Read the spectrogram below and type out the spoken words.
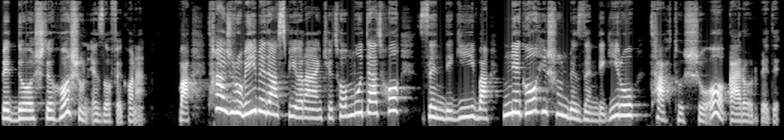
به داشته هاشون اضافه کنن؟ و تجربه‌ای به دست بیارن که تا مدتها زندگی و نگاهشون به زندگی رو تحت شعا قرار بده.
